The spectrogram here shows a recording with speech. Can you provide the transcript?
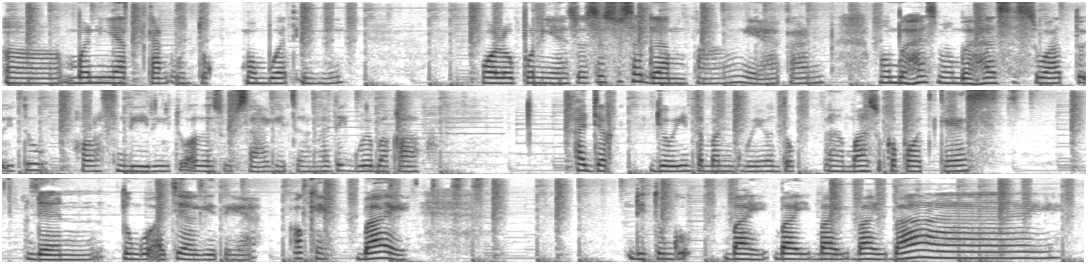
uh, meniatkan untuk membuat ini walaupun ya susah-susah gampang ya kan membahas membahas sesuatu itu kalau sendiri itu agak susah gitu. Nanti gue bakal ajak join teman gue untuk uh, masuk ke podcast dan tunggu aja gitu ya. Oke okay, bye. Ditunggu bye bye bye bye bye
